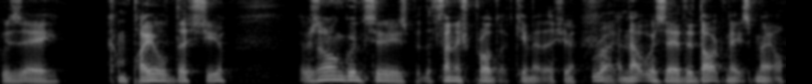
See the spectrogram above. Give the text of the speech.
was uh, compiled this year. It was an ongoing series, but the finished product came out this year, Right. and that was uh, the Dark Nights Metal.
